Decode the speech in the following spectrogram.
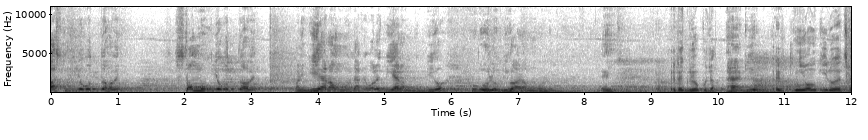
বাস্তু পুজো করতে হবে। স্তম্ভ পুজো করতে হবে। মানে গৃহারম্ভ যাকে বলে গৃহারম্ভ। গৃহ শুরু হলো গৃহ আরম্ভ হলো। এই। এটা গৃহপূজা হ্যাঁ গৃহ এর নিয়ম কি রয়েছে?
